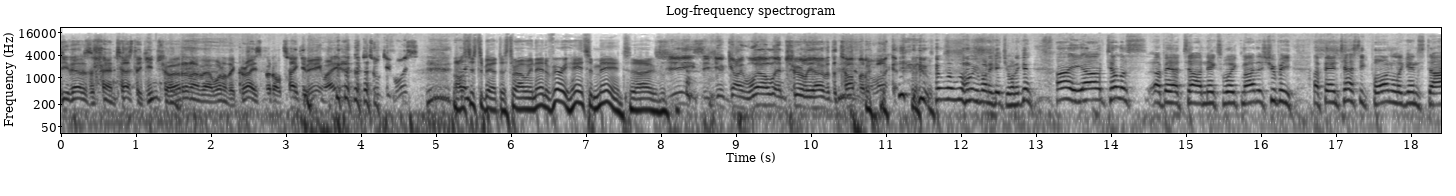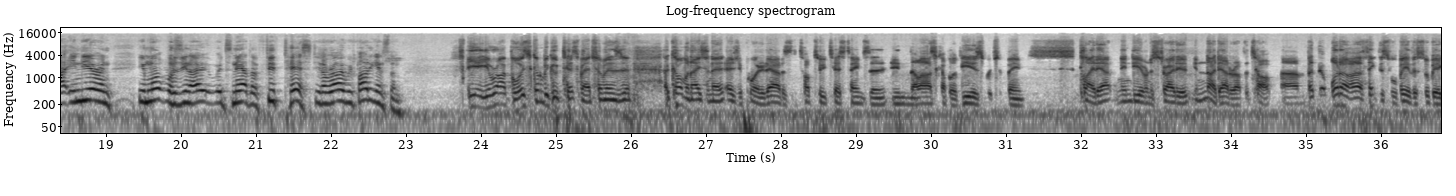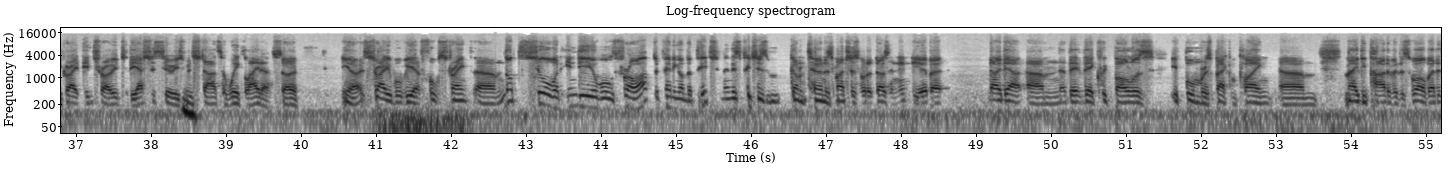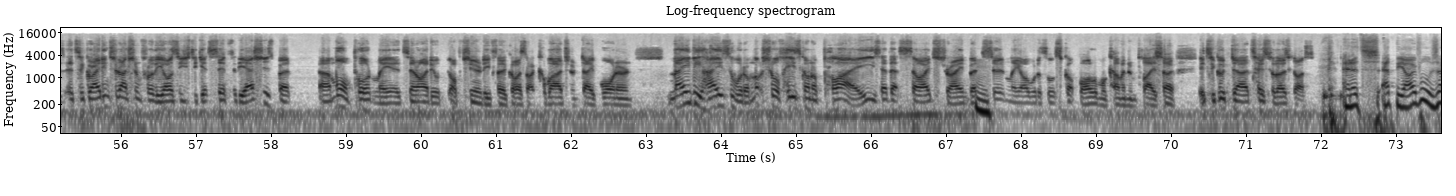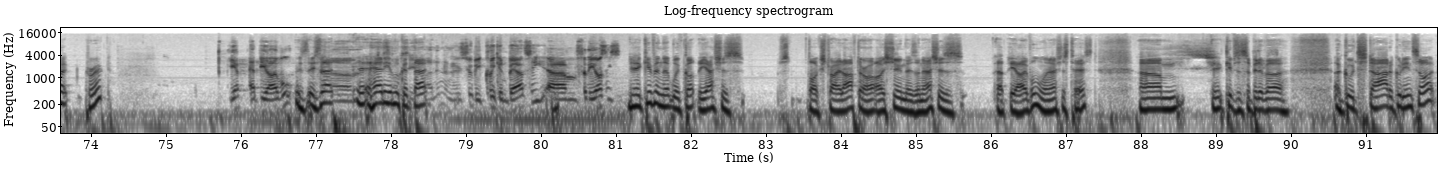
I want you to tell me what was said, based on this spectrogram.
Gee, that is a fantastic intro. I don't know about one of the greats, but I'll take it anyway. Good to talk to you, boys. I was just about to throw in, and a very handsome man. So Jeez, you're going well and truly over the top, but I like it. we want to get you on again. Hey, uh, tell us about uh, next week, mate. It should be a fantastic final against uh, India, and in what was, you know, it's now the fifth test in a row we played against them. Yeah, you're right, boys. It's going to be a good test match. I mean, a, a combination, as you pointed out, as the top two test teams in the last couple of years, which have been played out in India and Australia, no doubt are up the top. Um, but what I think this will be, this will be a great intro into the Ashes series, which starts a week later. So, you know, Australia will be at full strength. Um, not sure what India will throw up, depending on the pitch. I mean, this pitch is going to turn as much as what it does in India, but no doubt um, they're, they're quick bowlers. If Bumrah is back and playing, um, maybe part of it as well. But it's, it's a great introduction for the Aussies to get set for the Ashes. But uh, more importantly, it's an ideal opportunity for guys like Khawaja and Dave Warner and maybe Hazlewood. I'm not sure if he's going to play. He's had that side strain, but certainly I would have thought Scott Boland will come in and play. So it's a good uh, test for those guys. and it's at the Oval. Is that correct? Yep, at the Oval. Is, is that Um, how do you look at that? London, and it should be quick and bouncy um, for the Aussies. Yeah, given that we've got the Ashes like straight after, I assume there's an Ashes at the Oval, an Ashes test. Um, it gives us a bit of a a good start, a good insight.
